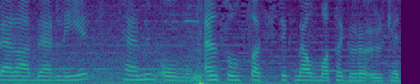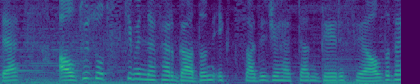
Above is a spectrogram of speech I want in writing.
bərabərliyi təmin olunur. Ən son statistik məlumata görə ölkədə 632 min nəfər qadın iqtisadi cəhətdən qeyri-fəaldır və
